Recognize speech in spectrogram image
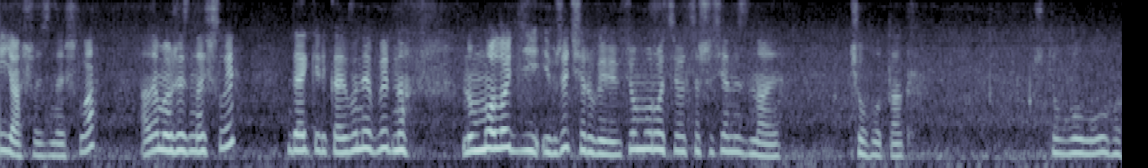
І я щось знайшла, але ми вже знайшли декілька, і вони видно, ну молоді і вже червиві. В цьому році оце щось я не знаю. Чого так? Що волого.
